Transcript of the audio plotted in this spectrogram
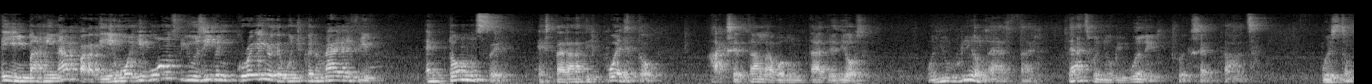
imaginar para ti, and what He wants for you is even greater than what you can imagine for you, entonces estarás dispuesto a aceptar la voluntad de Dios. When you realize that, that's when you'll be willing to accept God's wisdom.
